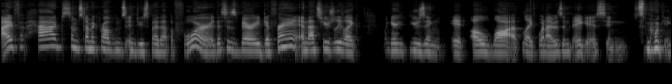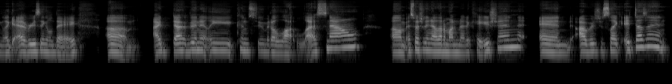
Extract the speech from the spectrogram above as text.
I've had some stomach problems induced by that before. This is very different." And that's usually like when you're using it a lot, like when I was in Vegas and smoking like every single day. Um, I definitely consume it a lot less now, um, especially now that I'm on medication. And I was just like, it doesn't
